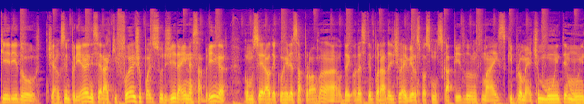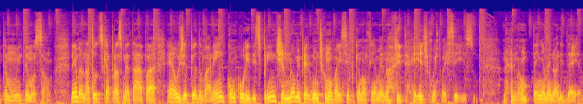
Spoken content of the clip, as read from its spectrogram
querido Thiago Cipriani, será que Fanjo pode surgir aí nessa briga? Como será o decorrer dessa prova, dessa temporada, a gente vai ver nos próximos capítulos, mas que promete muita, muita, muita emoção. Lembrando a todos que a próxima etapa é o GP do Bahrein com corrida sprint. Não me pergunte como vai ser, porque eu não tenho a menor ideia de como é que vai ser isso. Não tenho a menor ideia.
